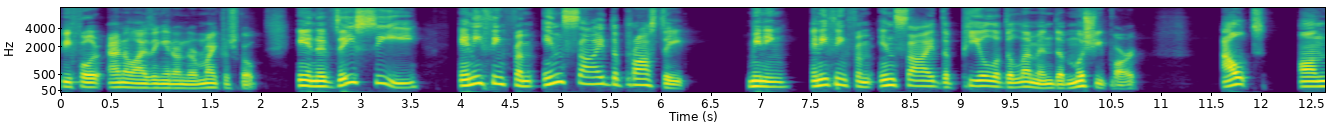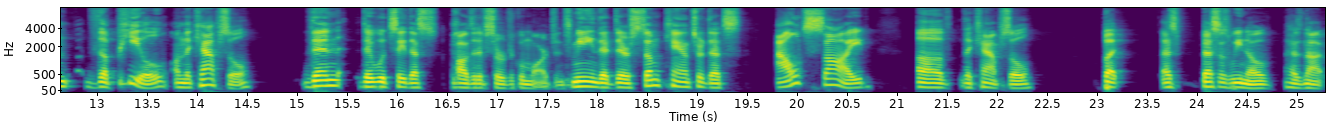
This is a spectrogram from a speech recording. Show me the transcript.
before analyzing it under a microscope. And if they see anything from inside the prostate, meaning anything from inside the peel of the lemon, the mushy part, out on the peel, on the capsule, then they would say that's positive surgical margins, meaning that there's some cancer that's outside of the capsule, but as best as we know, has not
